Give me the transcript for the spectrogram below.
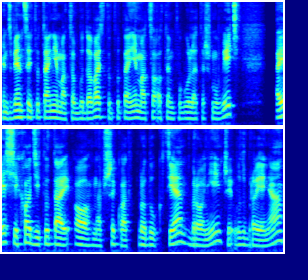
Więc więcej tutaj nie ma co budować, to tutaj nie ma co o tym w ogóle też mówić. A jeśli chodzi tutaj o na przykład produkcję broni, czy uzbrojenia,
